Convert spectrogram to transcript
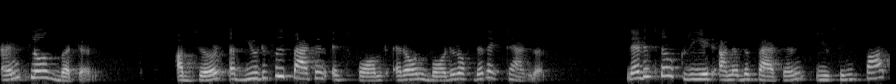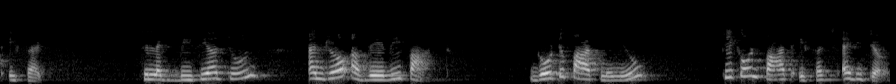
and close button. Observe a beautiful pattern is formed around border of the rectangle. Let us now create another pattern using path effects. Select Bezier tool and draw a wavy path. Go to Path menu, click on Path Effects Editor.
